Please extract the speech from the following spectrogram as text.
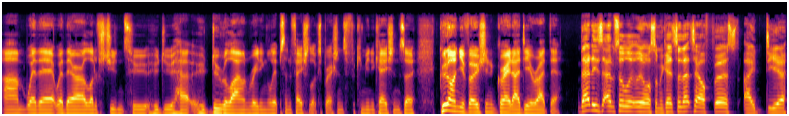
um, where there where there are a lot of students who who do have who do rely on reading lips and facial expressions for communication. So good on you, Votion. Great idea right there. That is absolutely awesome. Okay, so that's our first idea.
